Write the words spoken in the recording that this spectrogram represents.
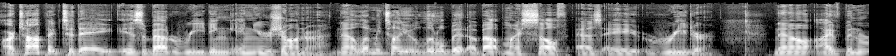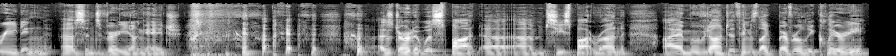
Our topic today is about reading in your genre. Now, let me tell you a little bit about myself as a reader. Now, I've been reading uh, since a very young age. I started with Spot, uh, um, See Spot Run. I moved on to things like Beverly Cleary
